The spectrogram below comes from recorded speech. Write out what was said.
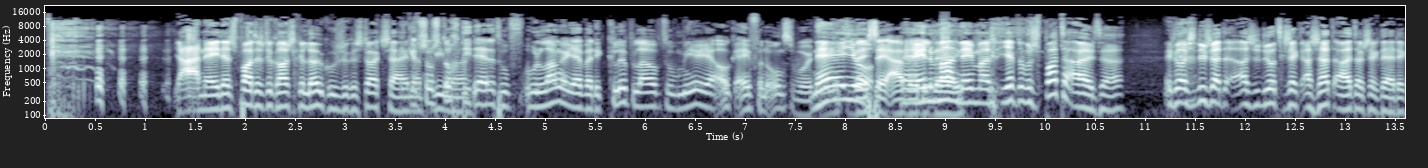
ja, nee, dat Sparta is natuurlijk hartstikke leuk hoe ze gestart zijn. ik heb soms prima. toch het idee dat hoe, hoe langer jij bij die club loopt, hoe meer jij ook een van ons wordt. Nee, joh. Nee, helemaal Nee, maar je hebt over Sparta uit, hè? Ik bedoel, als je nu, zet, als je nu had gezegd AZ uit, dan had ik nee, dat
